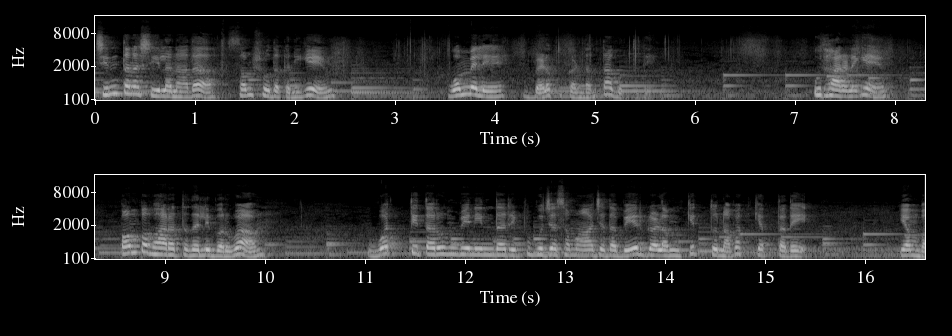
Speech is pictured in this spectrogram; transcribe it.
ಚಿಂತನಶೀಲನಾದ ಸಂಶೋಧಕನಿಗೆ ಒಮ್ಮೆಲೆ ಬೆಳಕು ಕಂಡಂತಾಗುತ್ತದೆ. ಉದಾಹರಣೆಗೆ ಪಂಪ ಭಾರತದಲ್ಲಿ ಬರುವ ಒತ್ತಿ ತರುಂಬಿನಿಂದ ರಿಪುಭುಜ ಸಮಾಜದ ಬೇರ್ಗಳಂ ಕಿತ್ತು ನವಕ್ಕೆತ್ತದೆ ಎಂಬ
